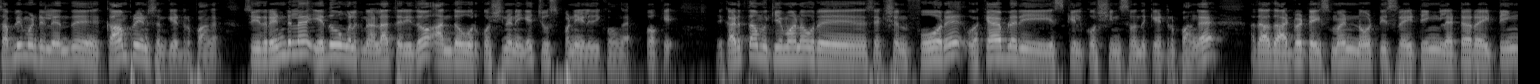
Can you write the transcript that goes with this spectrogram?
சப்ளிமெண்ட்ரிலேருந்து காம்ப்ரிஹென்ஷன் கேட்டிருப்பாங்க. ஸோ இது ரெண்டில் எது உங்களுக்கு நல்லா தெரியுதோ அந்த ஒரு கொஷினை நீங்கள் சூஸ் பண்ணி எழுதிக்கோங்க. ஓகே இதுக்கு அடுத்த முக்கியமான ஒரு section four vocabulary skill questions வந்து கேட்டிருப்பாங்க. அதாவது advertisement notice writing letter writing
